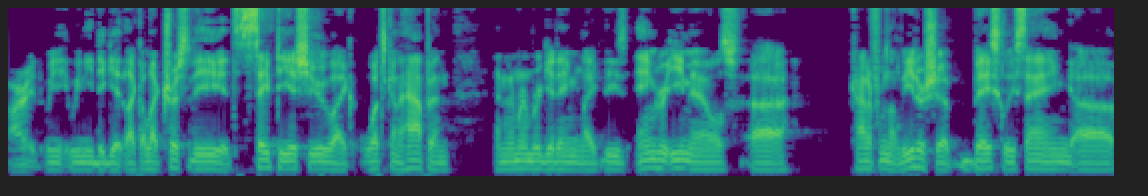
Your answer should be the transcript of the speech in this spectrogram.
all right, we, we need to get like electricity. It's a safety issue. Like, what's going to happen? And I remember getting like these angry emails, uh, kind of from the leadership, basically saying, uh,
